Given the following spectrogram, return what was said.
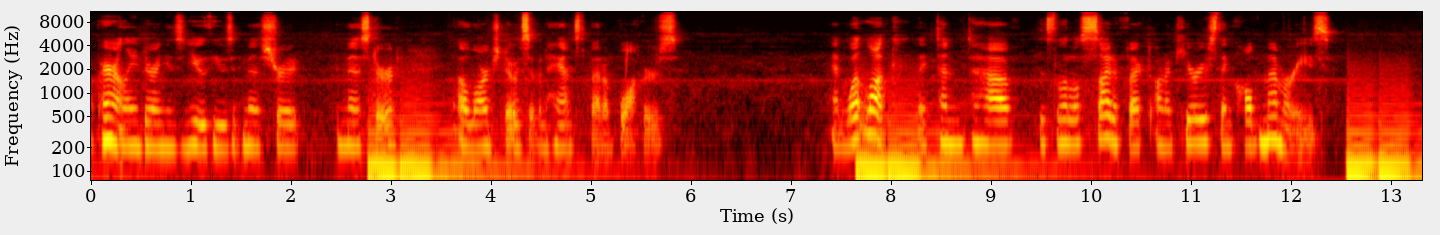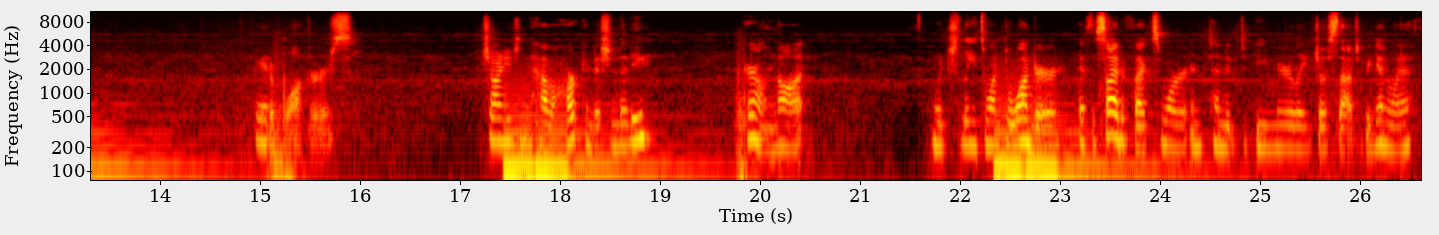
Apparently, during his youth, he was administered a large dose of enhanced beta blockers. And what luck! They tend to have this little side effect on a curious thing called memories. Beta blockers. Johnny didn't have a heart condition, did he? Apparently not. Which leads one to wonder if the side effects were intended to be merely just that to begin with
